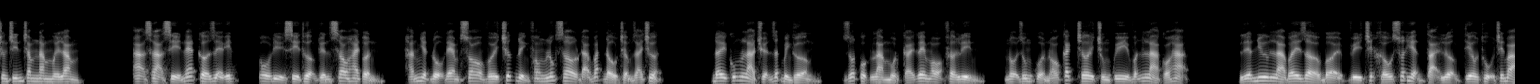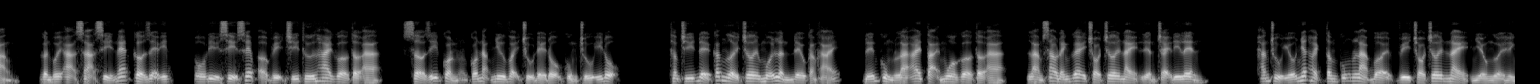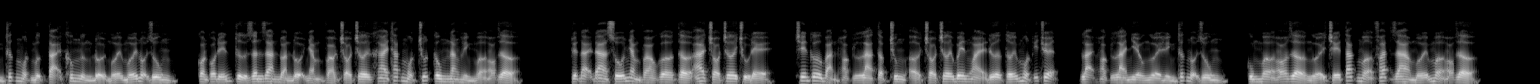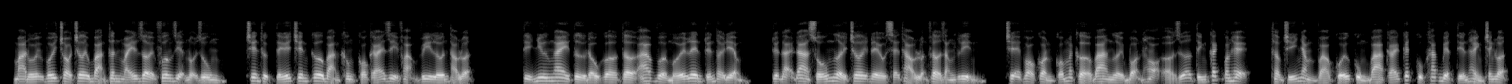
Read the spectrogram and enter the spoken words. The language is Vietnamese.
chương chín trăm năm mươi lăm. Ạ xạ xỉ nét cơ dễ ít, ô đi xì thượng tuyến sau hai tuần, hắn nhiệt độ đem so với trước đỉnh phong lúc sau đã bắt đầu chậm rãi trượt. Đây cũng là chuyện rất bình thường, rốt cuộc làm một cái game of lìn, nội dung của nó cách chơi trùng quy vẫn là có hạn. Liền như là bây giờ bởi vì chiết khấu xuất hiện tại lượng tiêu thụ trên bảng, gần với ạ xạ xỉ nét cờ dễ ít, ô đi xì xếp ở vị trí thứ hai gta sở dĩ còn có nặng như vậy chủ đề độ cùng chú ý độ. Thậm chí để các người chơi mỗi lần đều cảm khái, đến cùng là ai tại mua gta làm sao đánh gây trò chơi này liền chạy đi lên hắn chủ yếu nhất hạch tâm cũng là bởi vì trò chơi này nhiều người hình thức một mực tại không ngừng đổi mới mới nội dung, còn có đến từ dân gian đoàn đội nhằm vào trò chơi khai thác một chút công năng hình mở giờ. Tuyệt đại đa số nhằm vào gta trò chơi chủ đề, trên cơ bản hoặc là tập trung ở trò chơi bên ngoài đưa tới một ít chuyện, lại hoặc là nhiều người hình thức nội dung, cùng mở giờ người chế tác mở phát ra mới mở giờ. Mà đối với trò chơi bản thân máy rời phương diện nội dung, trên thực tế trên cơ bản không có cái gì phạm vi lớn thảo luận. Tỷ như ngay từ đầu gta vừa mới lên tuyến thời điểm tuyệt đại đa số người chơi đều sẽ thảo luận thờ rằng lìn, trệ vỏ còn có mắc cờ ba người bọn họ ở giữa tính cách quan hệ, thậm chí nhằm vào cuối cùng ba cái kết cục khác biệt tiến hành tranh luận.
